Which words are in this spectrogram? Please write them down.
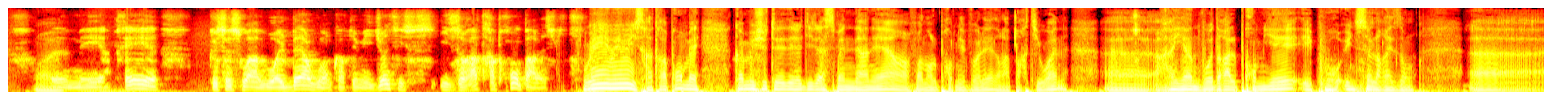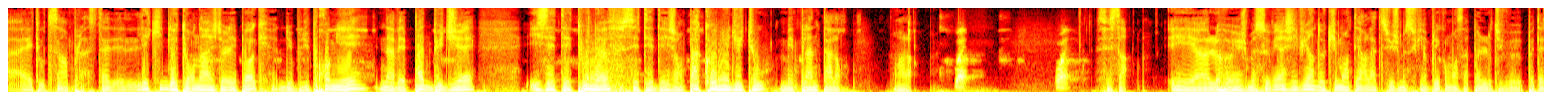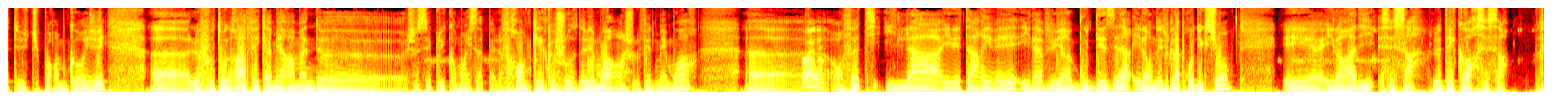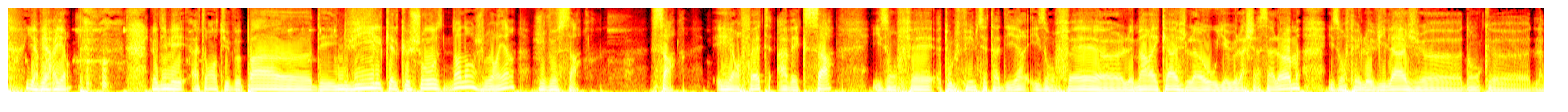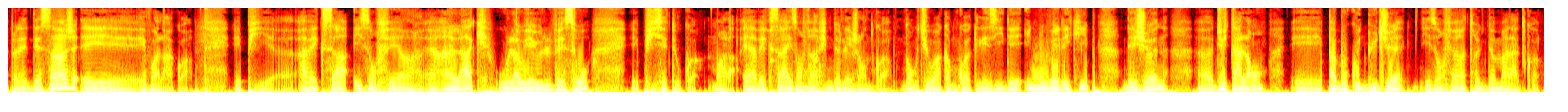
mais après, que ce soit Wahlberg ou encore Tommy Jones, ils, se- ils se rattraperont par la suite. Oui, oui, oui, ils se rattraperont, mais comme je t'ai déjà dit la semaine dernière, enfin dans le premier volet, dans la partie one, euh, rien ne vaudra le premier et pour une seule raison. Euh, elle est toute simple. L'équipe de tournage de l'époque, du, du premier, n'avait pas de budget. Ils étaient tout neufs, c'était des gens pas connus du tout, mais plein de talent. Voilà. Ouais. Ouais. C'est ça. Et euh, le, je me souviens, j'ai vu un documentaire là-dessus. Je me souviens plus comment ça s'appelle. Tu veux peut-être tu, pourras me corriger. Euh, le photographe et caméraman de, je sais plus comment il s'appelle, Franck quelque chose de mémoire. Hein, je le fais de mémoire. Euh, Ouais. En fait, il a, il est arrivé, il a vu un bout de désert, il a emmené toute la production et euh, il leur a dit c'est ça, le décor c'est ça. il y avait rien. il a dit mais attends, tu veux pas euh, des, une ville, quelque chose? Non non, je veux rien, je veux ça, ça. Et en fait, avec ça, ils ont fait tout le film, c'est-à-dire ils ont fait euh, le marécage là où il y a eu la chasse à l'homme, ils ont fait le village euh, donc euh, de la planète des singes et, et voilà quoi. Et puis euh, avec ça, ils ont fait un, un lac où là où il y a eu le vaisseau et puis c'est tout quoi. Voilà. Et avec ça, ils ont fait un film de légende quoi. Donc tu vois comme quoi que les idées, une nouvelle équipe, des jeunes, euh, du talent et pas beaucoup de budget, ils ont fait un truc de malade quoi.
